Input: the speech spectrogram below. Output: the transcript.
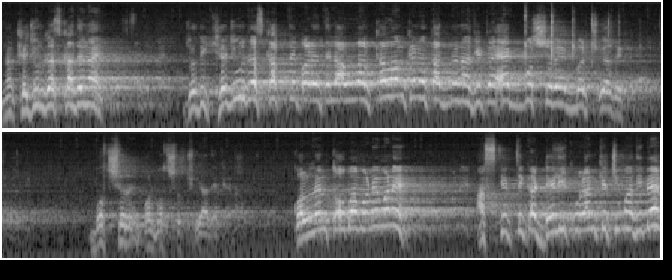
না, খেজুর গাছ কাঁদে নাই? যদি খেজুর গাছ কাঁদতে পারে, তাহলে আল্লাহর কালাম কেন কাঁদবে না, যেটা এক বৎসরে একবার ছুঁয়া দেখে? বৎসরের পর বৎসর ছুঁয়া দেখে না। করলেন তওবা মনে মনে? আজকের থেকে ডেলি কোরআনকে চুমা দিবেন?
